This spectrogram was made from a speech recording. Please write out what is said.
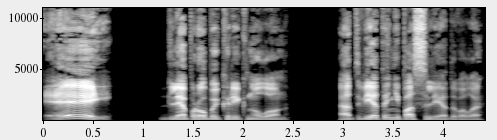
«Эй!» — для пробы крикнул он. Ответа не последовало.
